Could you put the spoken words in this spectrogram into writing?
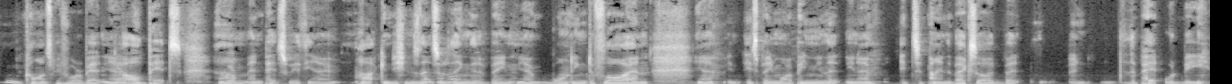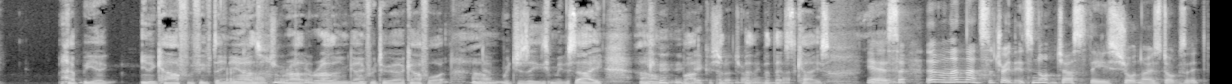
with clients before about you know Yeah. old pets, um, and pets with you know heart conditions and that Mm-hmm. sort of thing that have been you know wanting to fly, and you know, it, it's been my opinion that you know it's a pain in the backside, but the pet would be happier in a car for 15 hours car rather, yeah. rather than going for a two hour car flight, um, which is easy for me to say. Um, but, you're not but, but, that's the case. Yeah, so and then that's the truth. It's not just these short nosed dogs that,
